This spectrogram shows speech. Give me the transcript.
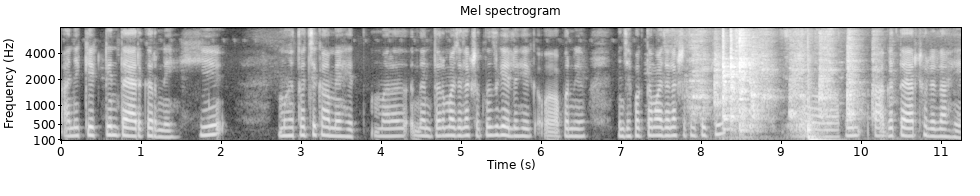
आणि केक टीन तयार करणे ही महत्त्वाची कामे आहेत. मला नंतर माझ्या लक्षातच गेलं हे आपण म्हणजे फक्त माझ्या लक्षात होतं की आपण कागद तयार ठेवलेला आहे.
